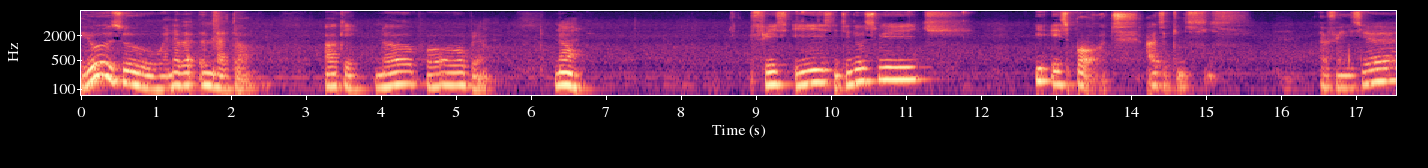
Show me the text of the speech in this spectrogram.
Yuzu whenever emulator okay no problem. Now this is Nintendo Switch. EA Sport as you can see. Everything is here.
